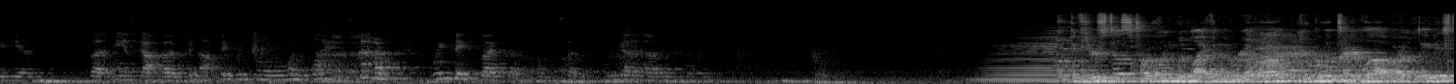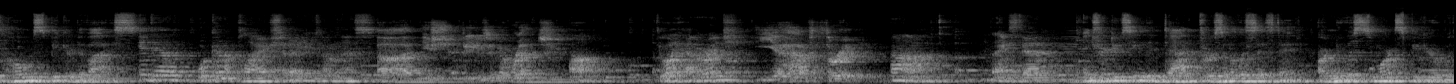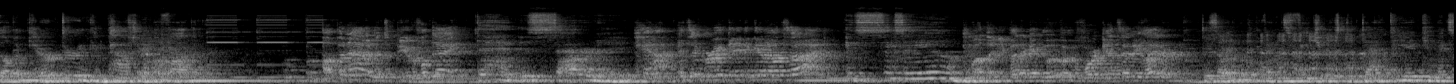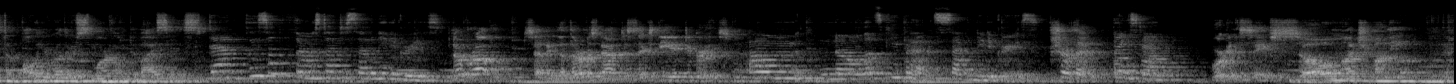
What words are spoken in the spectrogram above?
video. But me and Scott both could not pick which one we wanted to play, so we picked both of them. So we've got another one for you. If you're still struggling with life in the real world, you're going to love our latest home speaker device. Hey Dad, what kind of pliers should I use on this? Uh, you should be using a wrench. Oh, do I have a wrench? You have three. Ah, thanks Dad. Introducing the Dad Personal Assistant, our newest smart speaker with all the character and compassion of a father. Up and at 'em, it's a beautiful day. Dad, it's Saturday. Yeah, it's a great day to get outside. It's 6 a.m. Well, then you better get moving before it gets any later. Designed with advanced features, the Dad PA connects to all your other smart home devices. Dad, please set the thermostat to 70 degrees. No problem. Setting the thermostat to 68 degrees. Um, no, let's keep it at 70 degrees. Sure thing. Thanks, Dad. We're gonna save so much money.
